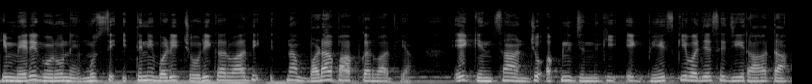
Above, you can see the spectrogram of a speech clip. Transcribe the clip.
कि मेरे गुरु ने मुझसे इतनी बड़ी चोरी करवा दी, इतना बड़ा पाप करवा दिया। एक इंसान जो अपनी ज़िंदगी एक भेस की वजह से जी रहा था,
